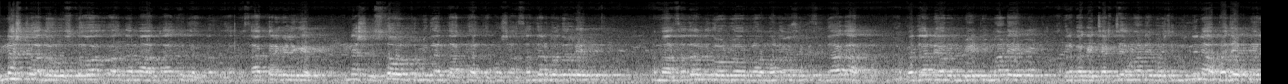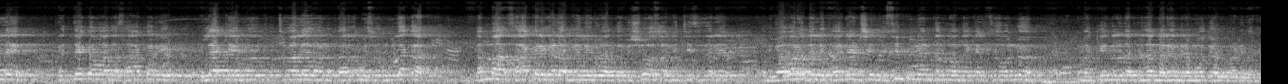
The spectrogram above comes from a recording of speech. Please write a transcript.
ಇನ್ನಷ್ಟು ಅದು ಉತ್ಸವ ನಮ್ಮ ಸಹಕಾರಿಗಳಿಗೆ ಇನ್ನಷ್ಟು ಉತ್ಸವವನ್ನು ತುಂಬಿದಂತ ಆಗ್ತಾ ಇರ್ತದೆ ಸಂದರ್ಭದಲ್ಲಿ ನಮ್ಮ ಸದಾನಂದ ಅವರ ಅವರು ನಾವು ಮನವಿ ಸಲ್ಲಿಸಿದಾಗ ಪ್ರಧಾನಿ ಅವರನ್ನು ಭೇಟಿ ಮಾಡಿ ಅದರ ಬಗ್ಗೆ ಚರ್ಚೆ ಮಾಡಿ, ಬಹುಶಃ ಮುಂದಿನ ಬಜೆಟ್ನಲ್ಲೇ ಪ್ರತ್ಯೇಕವಾದ ಸಹಕಾರಿ ಇಲಾಖೆಯನ್ನು, ಸಚಿವಾಲಯವನ್ನು ಪ್ರಾರಂಭಿಸುವ ಮೂಲಕ ನಮ್ಮ ಸಹಕಾರಿಗಳ ಮೇಲಿರುವಂಥ ವಿಶ್ವಾಸವನ್ನು ಹೆಚ್ಚಿಸಿದರೆ, ಒಂದು ವ್ಯವಹಾರದಲ್ಲಿ ಫೈನಾನ್ಷಿಯಲ್ ಡಿಸಿಪ್ಲಿನ್ ತರುವಂಥ ಕೆಲಸವನ್ನು ನಮ್ಮ ಕೇಂದ್ರದ ಪ್ರಧಾನಿ ನರೇಂದ್ರ ಮೋದಿ ಅವರು ಮಾಡಿದರು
